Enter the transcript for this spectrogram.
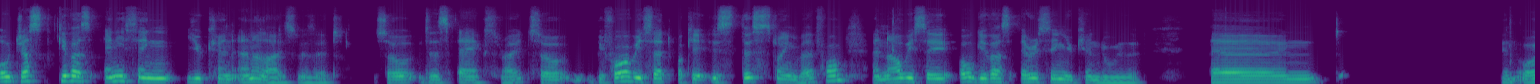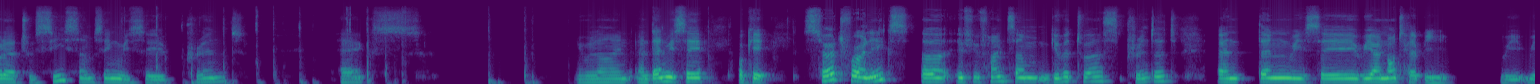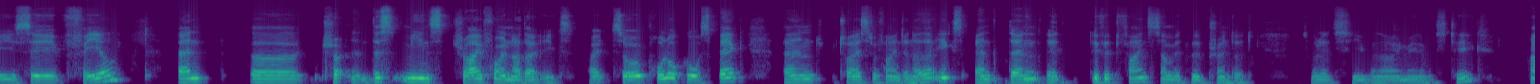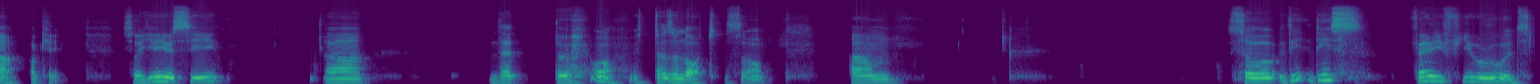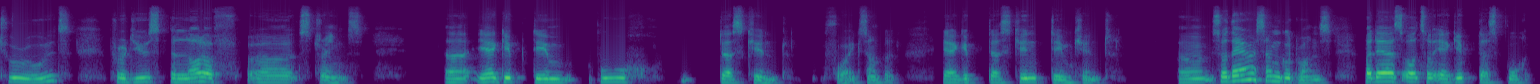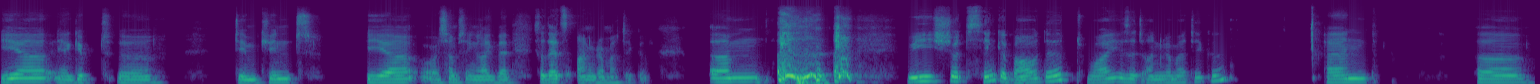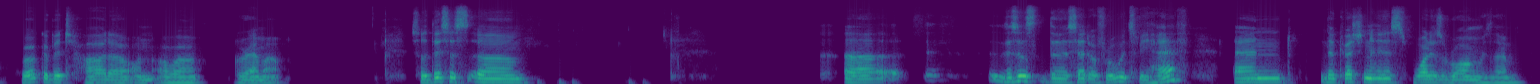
oh, just give us anything you can analyze with it. So this X, right? So before we said, okay, is this string well formed? And now we say, oh, give us everything you can do with it. And in order to see something, we say print X new line. And then we say, okay, search for an X. Uh, if you find some, give it to us, print it. And then we say, we are not happy. We, we say fail. And uh, try, this means try for another X, right? So Prolog goes back and tries to find another X. And then it, if it finds some, it will print it. So let's see whether I made a mistake. Ah, okay. So here you see uh, that the, oh, it does a lot. So, um, so the, these very few rules, two rules, produce a lot of uh, strings. Uh, er gibt dem Buch das Kind, for example. Er gibt das Kind dem Kind. Um, so there are some good ones, but there's also er gibt das Buch er, er gibt uh, dem Kind er or something like that. So that's ungrammatical. Um, we should think about it. Why is it ungrammatical? And uh, work a bit harder on our grammar. So this is um, uh, this is the set of rules we have, and the question is, what is wrong with them?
